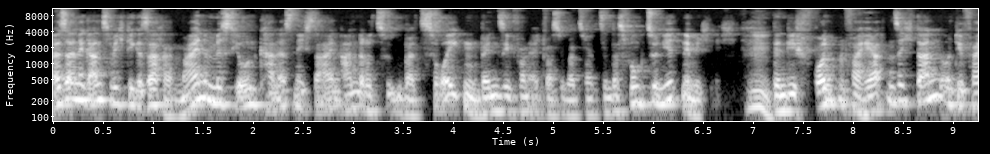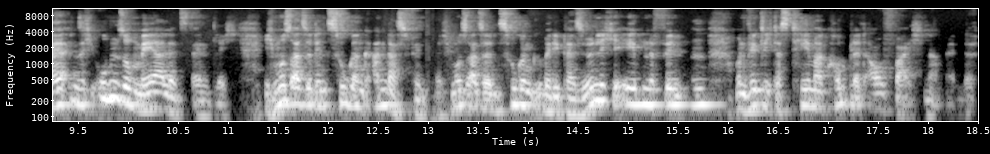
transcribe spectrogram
Das ist eine ganz wichtige Sache. Meine Mission kann es nicht sein, andere zu überzeugen, wenn sie von etwas überzeugt sind. Das funktioniert nämlich nicht. Hm. Denn die Fronten verhärten sich dann und die verhärten sich umso mehr letztendlich. Ich muss also den Zugang anders finden. Ich muss also den Zugang über die persönliche Ebene finden und wirklich das Thema komplett aufweichen am Ende.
